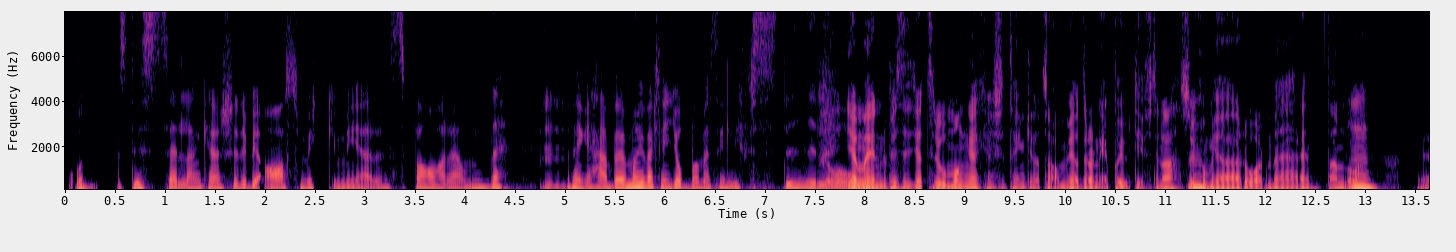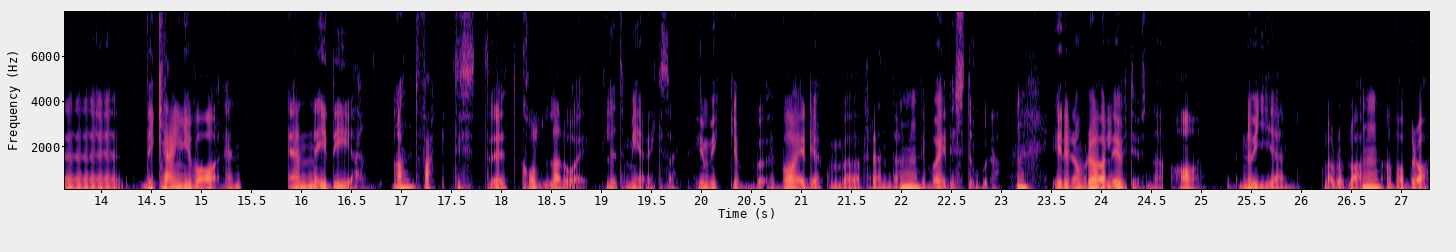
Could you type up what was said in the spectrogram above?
Och det är sällan kanske det blir asmycket mer sparande. Mm. Jag tänker här behöver man ju verkligen jobba med sin livsstil och... Ja men precis, jag tror många kanske tänker att så, om jag drar ner på utgifterna så Mm. kommer jag ha råd med räntan då. Mm, Eh, det kan ju vara en, en idé att Mm. faktiskt eh, kolla då lite mer exakt hur mycket, vad är det jag kommer behöva förändra? Mm. Det, vad är det stora? Mm. Är det de rörliga utgifterna? Ja, nöjen, bla bla bla, Mm. vad bra.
